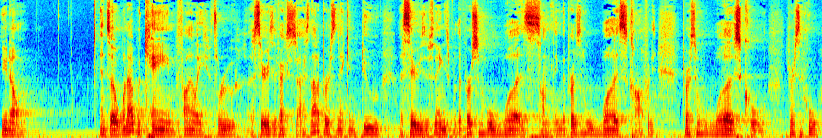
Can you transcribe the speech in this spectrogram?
You know, and so when I became finally through a series of exercise, not a person that can do a series of things, but the person who was something, the person who was confident, the person who was cool, the person who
